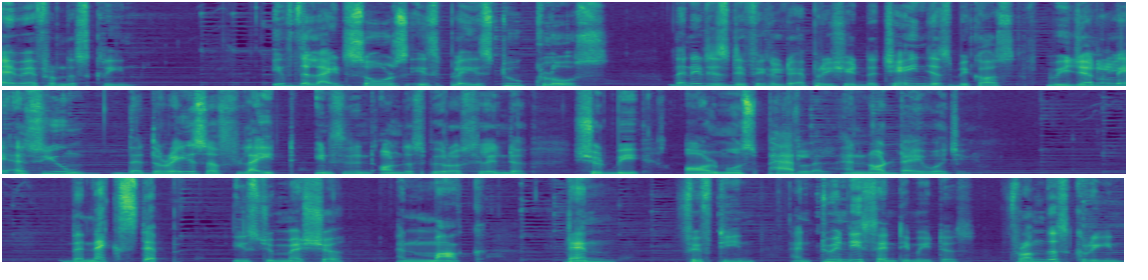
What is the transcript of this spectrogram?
away from the screen. If the light source is placed too close, then it is difficult to appreciate the changes because we generally assume that the rays of light incident on the spherocylinder should be almost parallel and not diverging. The next step is to measure and mark 10, 15 and 20 centimeters from the screen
